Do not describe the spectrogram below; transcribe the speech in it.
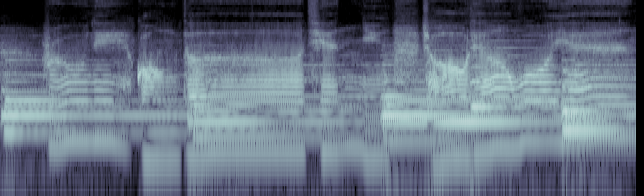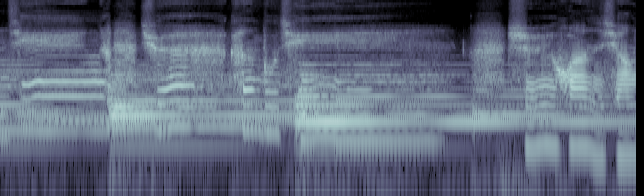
如逆光的剪影，照亮我眼睛，却看不清。是幻想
